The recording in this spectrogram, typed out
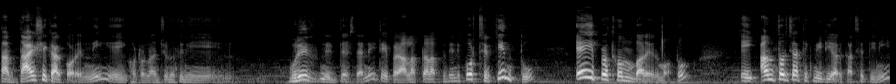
তার দায় স্বীকার করেননি। এই ঘটনার জন্য তিনি গুলির নির্দেশ দেননি। টাইপের আলাপ টালাপ তিনি করছেন। কিন্তু এই প্রথমবারের মতো এই আন্তর্জাতিক মিডিয়ার কাছে তিনি,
